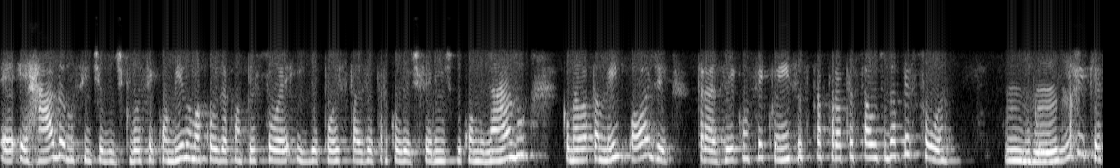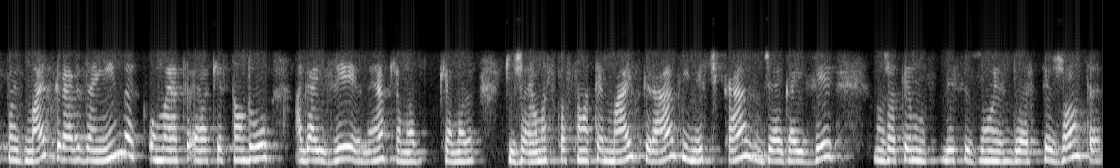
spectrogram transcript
é, errada, no sentido de que você combina uma coisa com a pessoa e depois faz outra coisa diferente do combinado, como ela também pode trazer consequências para a própria saúde da pessoa. Uhum. Inclusive, questões mais graves ainda, como é a questão do HIV, né, que, é uma, que, é uma, que já é uma situação até mais grave, e neste caso de HIV, nós já temos decisões do STJ,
